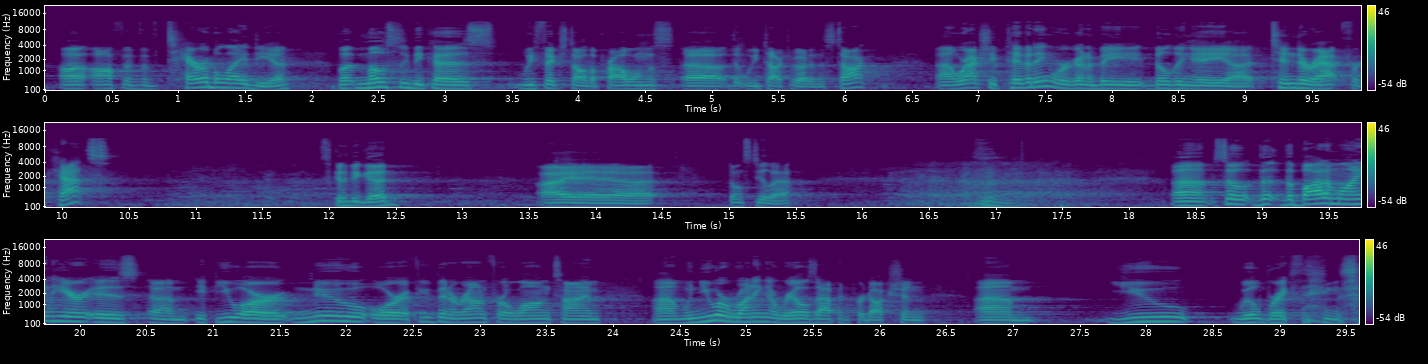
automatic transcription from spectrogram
off of a terrible idea, but mostly because we fixed all the problems uh, that we talked about in this talk. Uh, we're actually pivoting. We're going to be building a uh, Tinder app for cats. It's going to be good. I uh, don't steal that. Uh, so the, the bottom line here is um, if you are new or if you've been around for a long time, um, when you are running a Rails app in production, um, you will break things.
